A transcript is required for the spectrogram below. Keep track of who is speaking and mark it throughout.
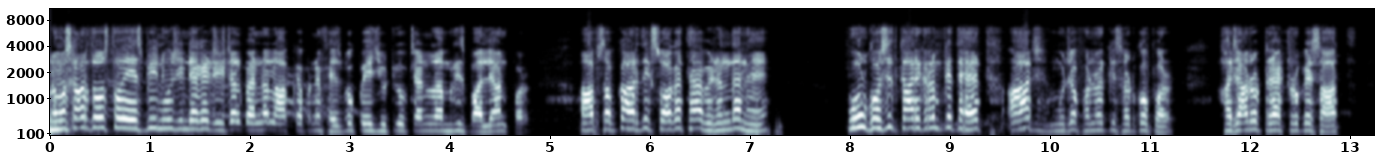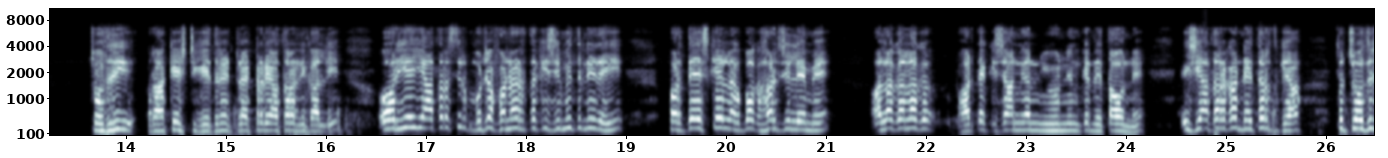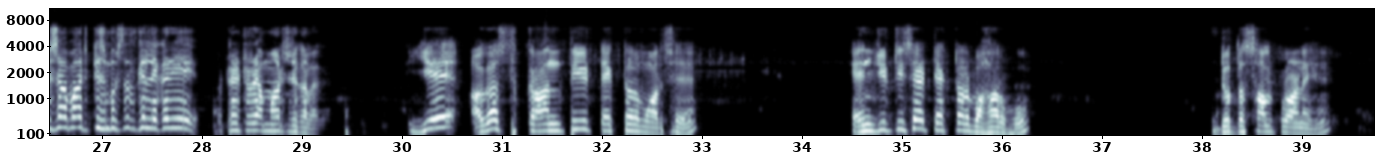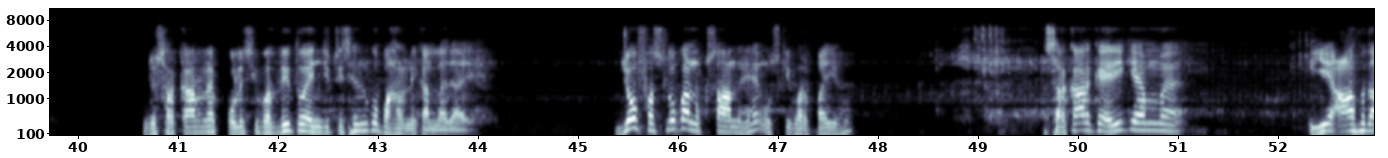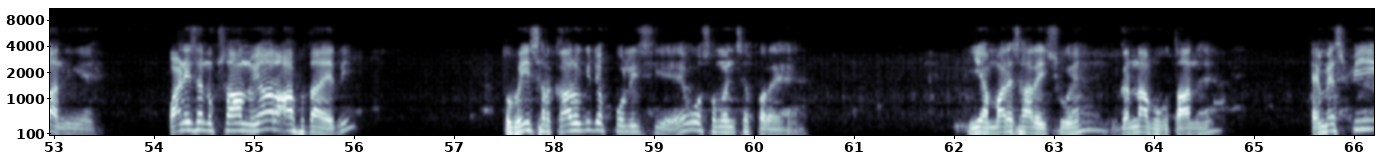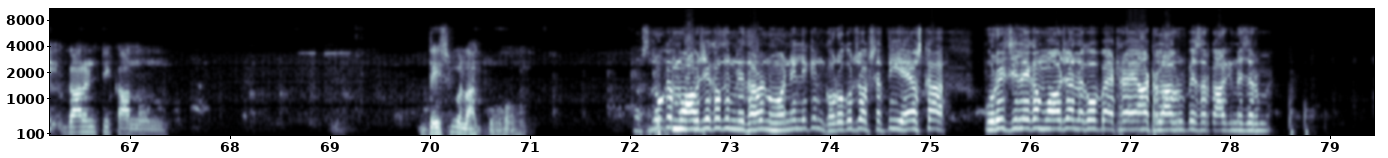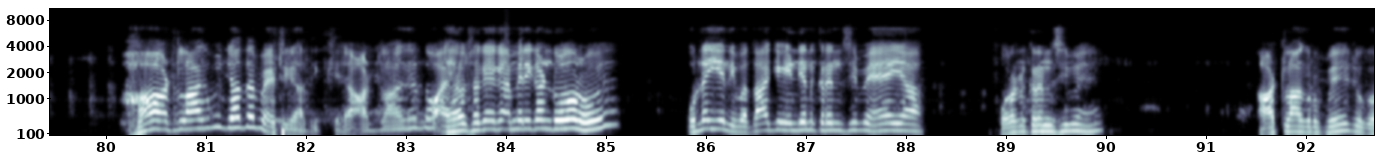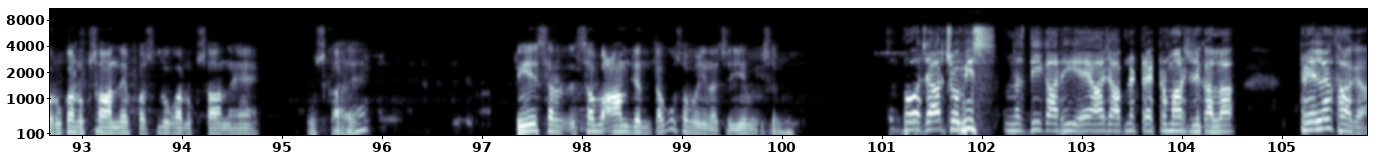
Speaker 1: नमस्कार दोस्तों, SB news India के डिजिटल पैनल, आपके अपने Facebook page YouTube channel, Amrish Balyan पर। आप सबका हार्दिक स्वागत है, अभिनंदन है। पूर्व घोषित कार्यक्रम के तहत आज मुजफ्फरनगर की सड़कों पर हज़ारों ट्रैक्टरों के साथ चौधरी राकेश टिकैत ने ट्रैक्टर यात्रा निकाली। और ये यात्रा सिर्फ़ मुजफ्फरनगर तक ही सीमित नहीं रही, प्रदेश के लगभग हर ज़िले में अलग अलग भारतीय किसान यूनियन के नेताओं ने इस यात्रा का नेतृत्व किया। तो चौधरी साहब आज किस मकसद के लेकर ये ट्रैक्टर मार्च निकाला गया?
Speaker 2: ये अगस्त क्रांति ट्रैक्टर मार्च है। एनजीटी से ट्रैक्टर बाहर हो, जो दस साल पुराने हैं, जो सरकार ने पॉलिसी बदली तो एनजीटी से इनको बाहर निकाला जाए। जो फ़सलों का नुकसान है, उसकी भरपाई हो। सरकार कह रही कि हम, ये आपदा नहीं है। पानी से नुकसान हुआ और आपदा है नहीं तो भाई सरकारों की जो पॉलिसी है, वो समझ से परे है। ये हमारे सारे इशू हैं, गन्ना भुगतान है एमएसपी गारंटी कानून देश में लागू हो।
Speaker 1: फ़सलों के मुआवजे का तो निर्धारण हुआ नहीं, लेकिन घरों को जो क्षति है, उसका पूरे ज़िले का मुआवजा लगभग बैठ रहा है, आठ लाख रुपए सरकार की नज़र में।
Speaker 2: हाँ आठ लाख भी ज़्यादा बैठ गया दिखे। आठ लाख तो हो सके अमेरिकन डॉलर हो उन्हें ये नहीं बता कि इंडियन करेंसी में है या फॉरेन करेंसी में है। आठ लाख रुपए जो घरों का नुकसान है फ़सलों का नुकसान है उसका है। तो ये सर सब आम जनता को समझना चाहिए वही सब
Speaker 1: तो 2024 नज़दीक आ रही है। आज आपने ट्रैक्टर मार्च निकाला। ट्रेलर था क्या?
